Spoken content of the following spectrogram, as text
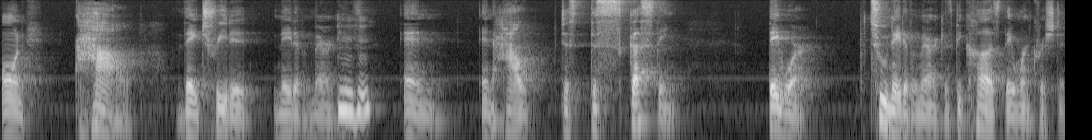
on how they treated Native Americans mm-hmm. and and how just disgusting they were to Native Americans because they weren't Christian.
